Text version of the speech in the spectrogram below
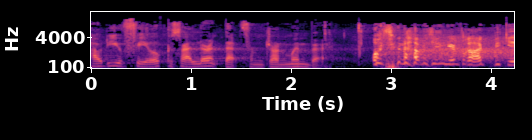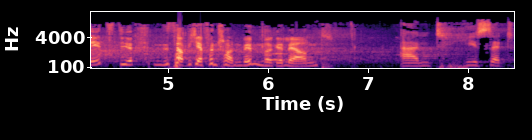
How do you feel? Because I learnt that from John Wimber. Und dann habe ich ihn gefragt, wie geht's dir? Das habe ich ja von John Wimber gelernt. And he said,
